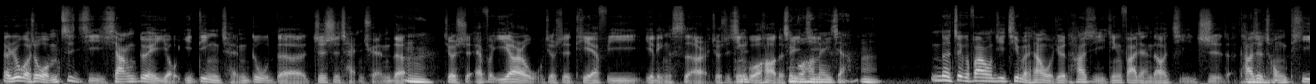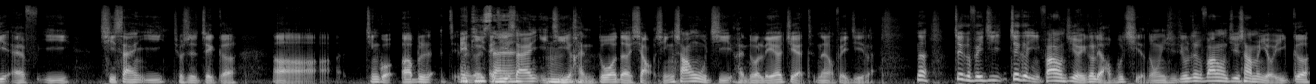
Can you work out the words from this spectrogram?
那如果说我们自己相对有一定程度的知识产权的，嗯，就是 F 一二五，就是 TF 一一零四二，就是金国号的飞机。金国号那一架，嗯，那这个发动机基本上我觉得它是已经发展到极致的，它是从 TF 一。七三一就是这个呃，经过呃不是 AT 三以及很多的小型商务机，很多 Learjet 那种飞机了。那这个飞机这个发动机有一个了不起的东西，就是这个发动机上面有一个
